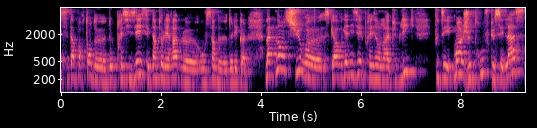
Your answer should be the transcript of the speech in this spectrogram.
c'est important de, le préciser, c'est intolérable au sein de, de l'école. Maintenant, sur ce qu'a organisé le président de la République, Écoutez, moi je trouve que c'est l'as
